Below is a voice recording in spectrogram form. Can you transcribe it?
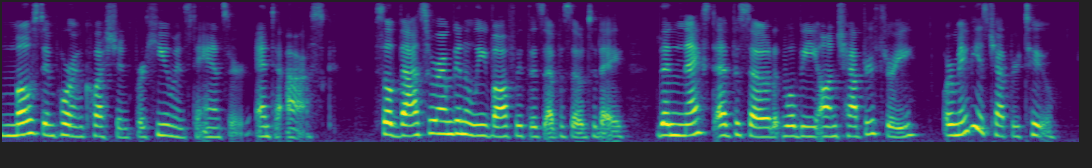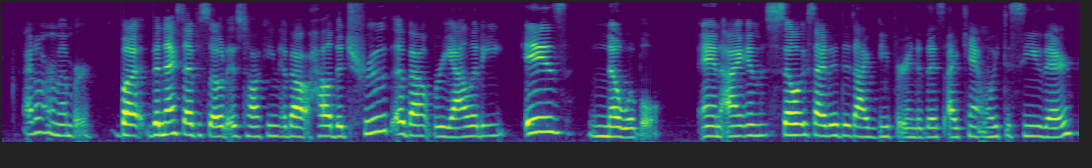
most important question for humans to answer and to ask. So that's where I'm going to leave off with this episode today. The next episode will be on chapter 3, or maybe it's chapter 2. I don't remember. But the next episode is talking about how the truth about reality is knowable. And I am so excited to dive deeper into this. I can't wait to see you there.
